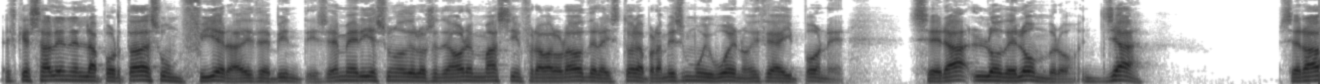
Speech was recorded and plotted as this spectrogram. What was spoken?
Es que salen en la portada, es un fiera, dice Pintis. Emery es uno de los entrenadores más infravalorados de la historia. Para mí es muy bueno, dice ahí pone. Será lo del hombro. Ya. Será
